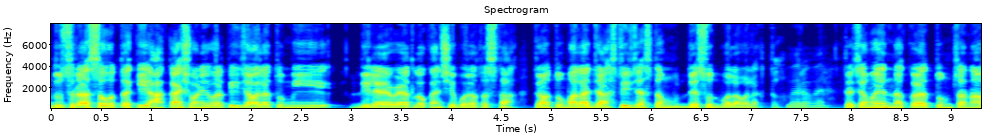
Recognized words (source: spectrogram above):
दुसरं असं होतं की आकाशवाणीवरती ज्यावेळेला तुम्ही दिलेल्या वेळात लोकांशी बोलत असता तेव्हा तुम्हाला जास्तीत जास्त मुद्देसूद बोलावं लागतं. बरोबर. त्याच्यामुळे नकळत तुमचा ना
